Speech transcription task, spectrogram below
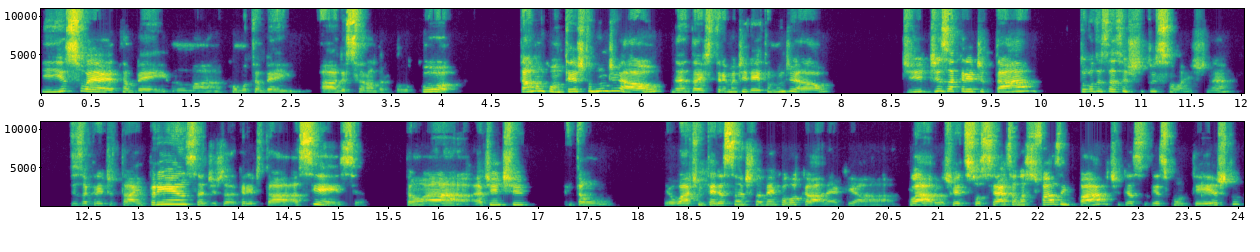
E isso é também uma, como também a Alessandra colocou, está num contexto mundial, né, da extrema-direita mundial, de desacreditar todas as instituições, né? desacreditar a imprensa, desacreditar a ciência. Então, a, a gente, então, eu acho interessante também colocar, né, que, a, claro, as redes sociais elas fazem parte desse, desse contexto,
